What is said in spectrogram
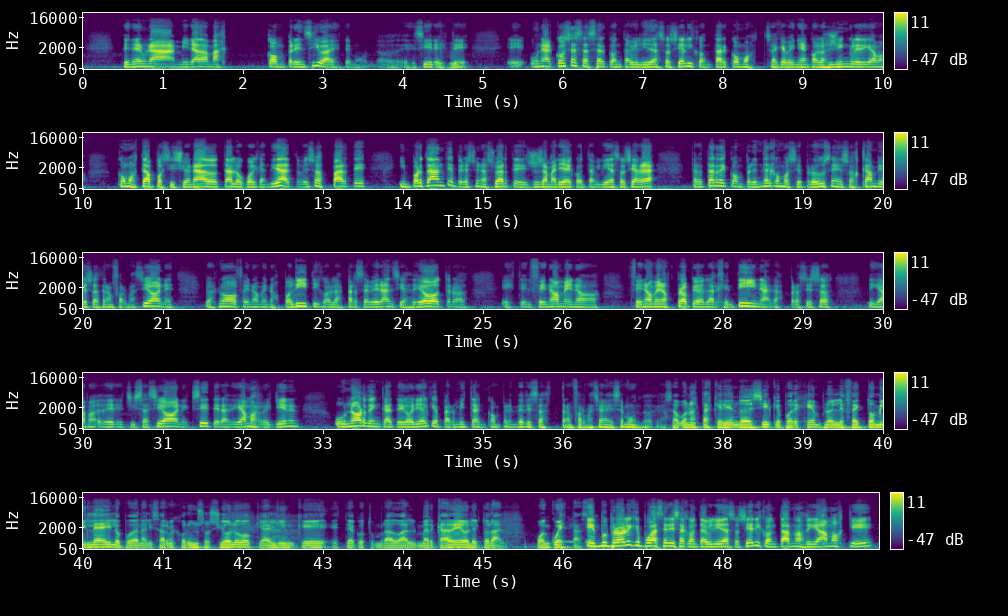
tener una mirada más comprensiva de este mundo. Es decir, este, eh, una cosa es hacer contabilidad social y contar cómo, ya que venían con los jingles, digamos, cómo está posicionado tal o cual candidato. Eso es parte importante, pero es una suerte, yo llamaría de contabilidad social. Ahora, tratar de comprender cómo se producen esos cambios, esas transformaciones, los nuevos fenómenos políticos, las perseverancias de otros, este, el fenómeno, fenómenos propios de la Argentina, los procesos, digamos, de derechización, etcétera, digamos, requieren un orden categorial que permitan comprender esas transformaciones de ese mundo. O sea, vos no estás queriendo decir que, por ejemplo, el efecto Milley lo puede analizar mejor un sociólogo que alguien que esté acostumbrado al mercadeo electoral o encuestas. Es muy probable que pueda hacer esa contabilidad social y contarnos, digamos, que eh,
